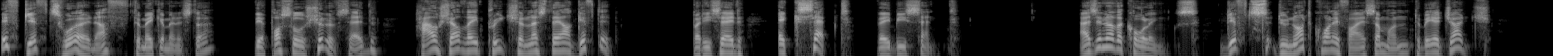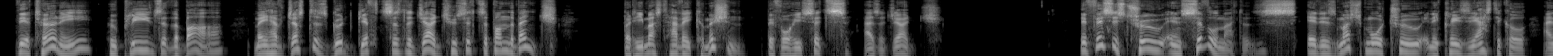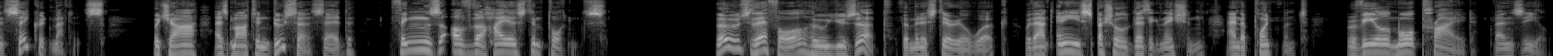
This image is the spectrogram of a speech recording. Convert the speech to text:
If gifts were enough to make a minister, the apostle should have said, How shall they preach unless they are gifted? But he said, Except they be sent. As in other callings, gifts do not qualify someone to be a judge. The attorney who pleads at the bar may have just as good gifts as the judge who sits upon the bench, but he must have a commission before he sits as a judge. If this is true in civil matters, it is much more true in ecclesiastical and sacred matters, which are, as Martin Bucer said, things of the highest importance. Those, therefore, who usurp the ministerial work without any special designation and appointment reveal more pride than zeal.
